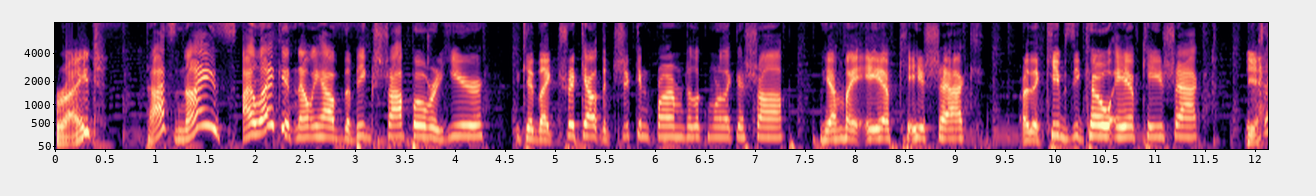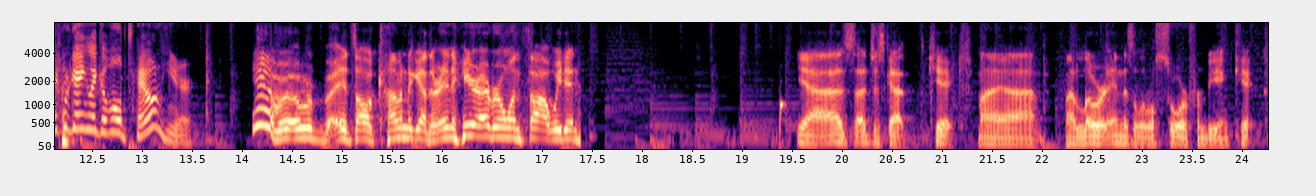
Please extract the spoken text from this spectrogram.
Right? That's nice. I like it. Now we have the big shop over here. We could like trick out the chicken farm to look more like a shop. We have my AFK shack or the Kibsy.co AFK shack. Yeah. It's like we're getting like a little town here. Yeah. We're, we're, it's all coming together. And here, everyone thought we didn't. Yeah, as I just got kicked. My uh, my lower end is a little sore from being kicked.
